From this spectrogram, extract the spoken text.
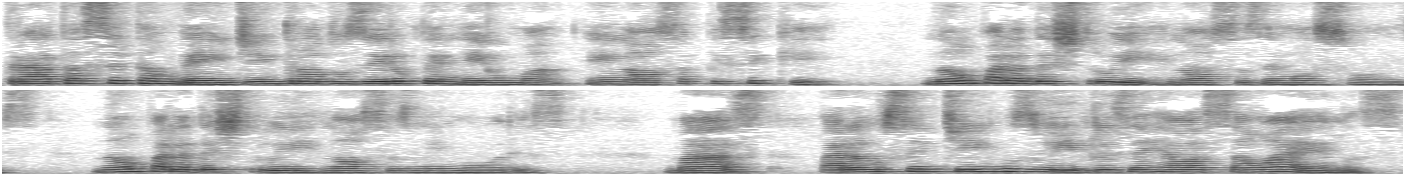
Trata-se também de introduzir o pneuma em nossa psique, não para destruir nossas emoções, não para destruir nossas memórias, mas para nos sentirmos livres em relação a elas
